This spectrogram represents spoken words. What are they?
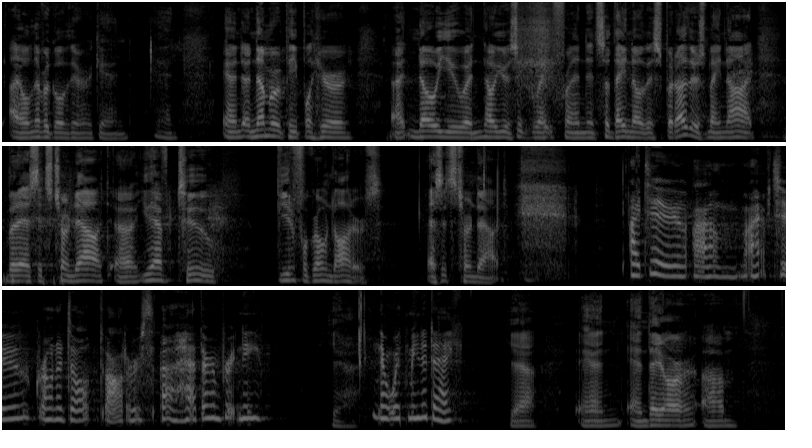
I'll never go there again. And, and a number of people here uh, know you and know you as a great friend, and so they know this, but others may not. But as it's turned out, uh, you have two beautiful grown daughters, as it's turned out. I do. Um, I have two grown adult daughters, uh, Heather and Brittany. Yeah, and They're with me today. yeah. And, and they are um,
